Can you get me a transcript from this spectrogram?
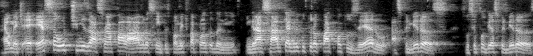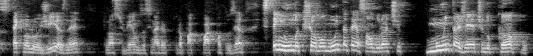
Realmente, é, essa otimização é a palavra, assim, principalmente para a planta daninha. Engraçado que a agricultura 4.0, as primeiras, se você for ver as primeiras tecnologias, né, que nós tivemos assim na agricultura 4.0, tem uma que chamou muita atenção durante muita gente do campo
